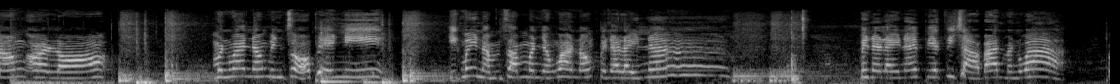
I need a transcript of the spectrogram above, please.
น้องอ่อล้อ มันว่าน้องเป็นโสเพณี อีกไม่หนำซ้ำมันยังว่าน้องเป็นอะไรนะ เป็นอะไรนะเปียกที่ชาวบ้านมันว่าแป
